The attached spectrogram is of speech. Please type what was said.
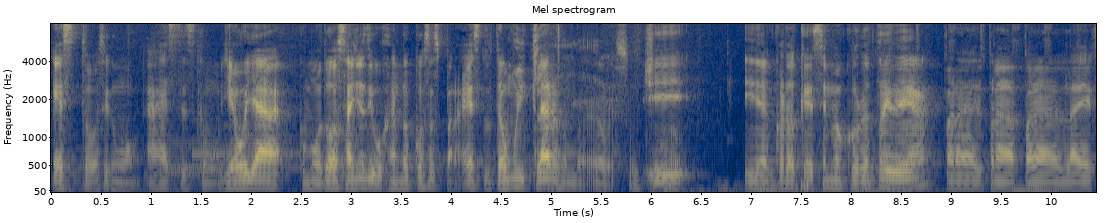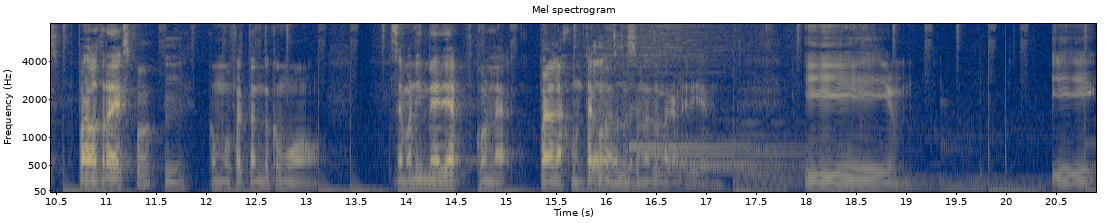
esto, así como, ah, este es como, llevo ya como dos años dibujando cosas para esto, lo tengo muy claro. No mames, un chingo. Y, y me acuerdo que se me ocurrió otra idea para, para, para, la ex- para otra expo, Mm. como faltando como semana y media con la, para la junta con la las personas de la galería. Y, y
